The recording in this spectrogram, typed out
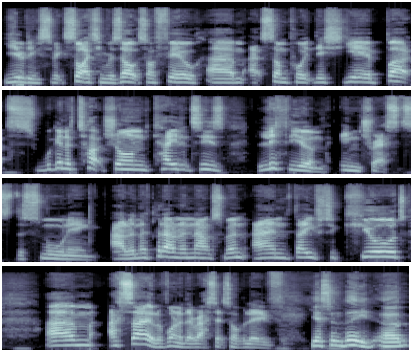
yielding some exciting results. I feel um, at some point this year. But we're going to touch on Cadence's lithium interests this morning. Alan, they've put out an announcement and they've secured um, a sale of one of their assets, I believe. Yes, indeed. Um,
